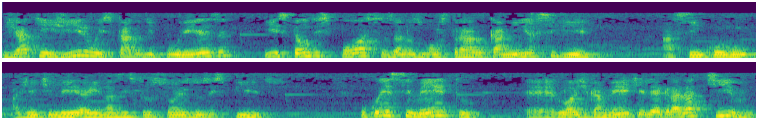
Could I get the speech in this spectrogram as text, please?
já atingiram o estado de pureza e estão dispostos a nos mostrar o caminho a seguir, assim como a gente lê aí nas instruções dos Espíritos. O conhecimento, é, logicamente, ele é gradativo,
